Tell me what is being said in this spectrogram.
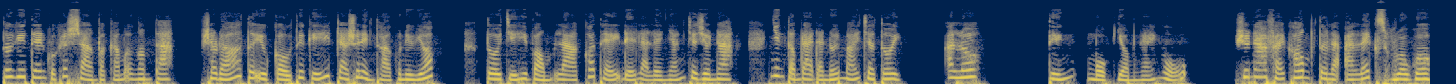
Tôi ghi tên của khách sạn và cảm ơn ông ta. Sau đó tôi yêu cầu thư ký tra số điện thoại của New York. Tôi chỉ hy vọng là có thể để lại lời nhắn cho Jonah, nhưng tổng đài đã nối máy cho tôi. Alo? Tiếng một giọng ngái ngủ. Jonah phải không? Tôi là Alex Rogo.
